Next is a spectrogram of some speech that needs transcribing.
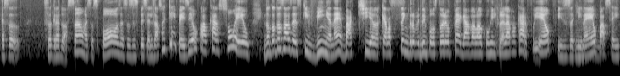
essa essa graduação, essas pós, essas especializações, quem fez? E eu falo, cara, sou eu. Então, todas as vezes que vinha, né, batia aquela síndrome do impostor, eu pegava lá o currículo e olhava, cara, fui eu que fiz isso aqui, uhum. né? Eu passei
